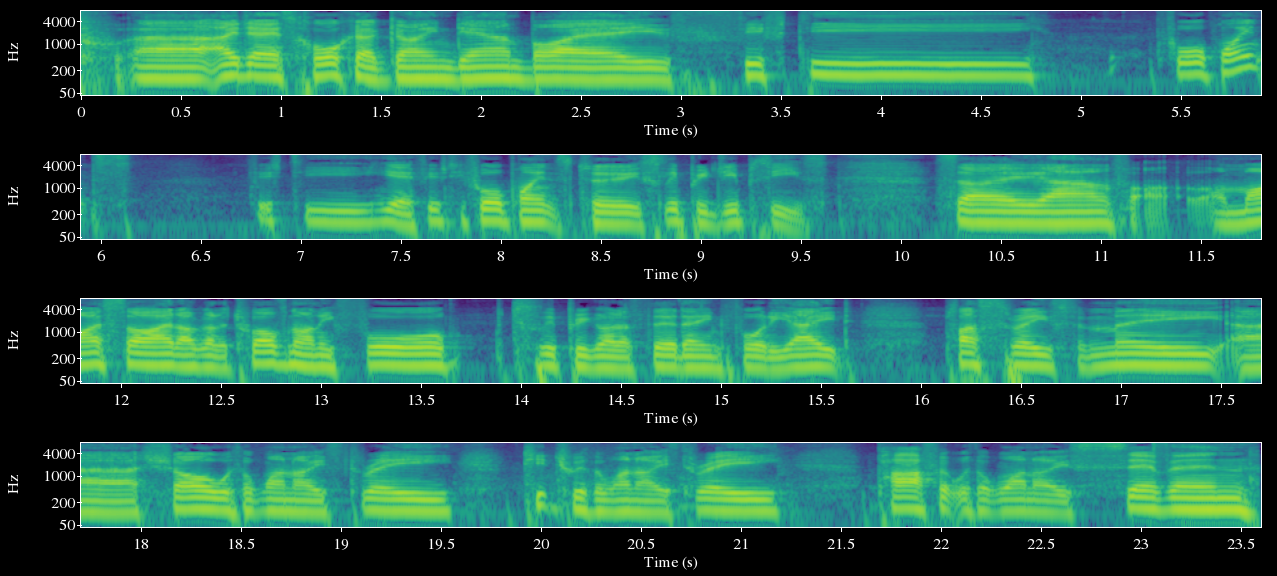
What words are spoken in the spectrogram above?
Uh, AJS Hawker going down by 54 points. 50, yeah, 54 points to Slippery Gypsies. So um, for, on my side, I've got a 1294. Slippery got a 1348. Plus threes for me. Uh, Shoal with a 103. Titch with a 103. Parfitt with a 107.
